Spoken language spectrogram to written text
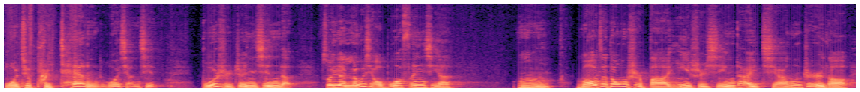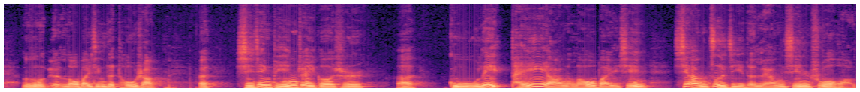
我去 pretend 我相信，不是真心的。所以在刘晓波分析啊，嗯，毛泽东是把意识形态强制到老老百姓的头上，呃，习近平这个是啊，鼓励培养老百姓向自己的良心说谎。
